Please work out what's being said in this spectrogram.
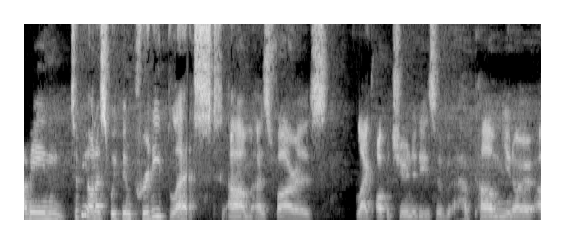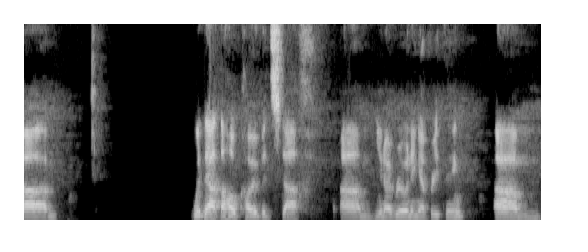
I mean to be honest we've been pretty blessed um, as far as like opportunities have have come you know um, without the whole covid stuff um, you know ruining everything um,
